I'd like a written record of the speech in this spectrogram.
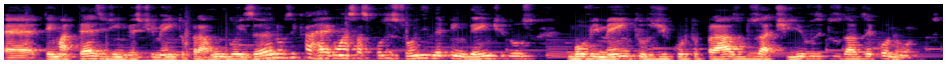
é, tem uma tese de investimento para um, dois anos e carregam essas posições independente dos movimentos de curto prazo dos ativos e dos dados econômicos.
